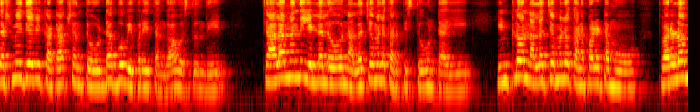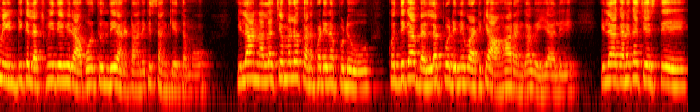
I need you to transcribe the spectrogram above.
లక్ష్మీదేవి కటాక్షంతో డబ్బు విపరీతంగా వస్తుంది. చాలామంది ఇళ్ళలో నల్లచెమలు కనిపిస్తూ ఉంటాయి. ఇంట్లో నల్లచెమలు కనపడటము త్వరలో మీ ఇంటికి లక్ష్మీదేవి రాబోతుంది అనటానికి సంకేతము. ఇలా నల్లచెమలు కనపడినప్పుడు కొద్దిగా బెల్లపొడిని వాటికి ఆహారంగా వేయాలి. ఇలా గనక చేస్తే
